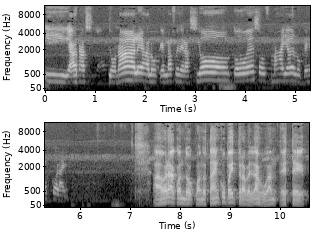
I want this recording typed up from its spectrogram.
y a nacionales, a lo que es la federación, todo eso, más allá de lo que es escolar. Ahora, cuando, cuando estás en Cupay Track, ¿verdad? Jugando, este,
